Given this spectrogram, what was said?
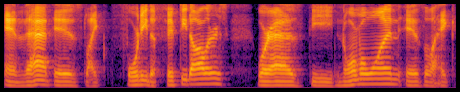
and that is like forty to fifty dollars, whereas the normal one is like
